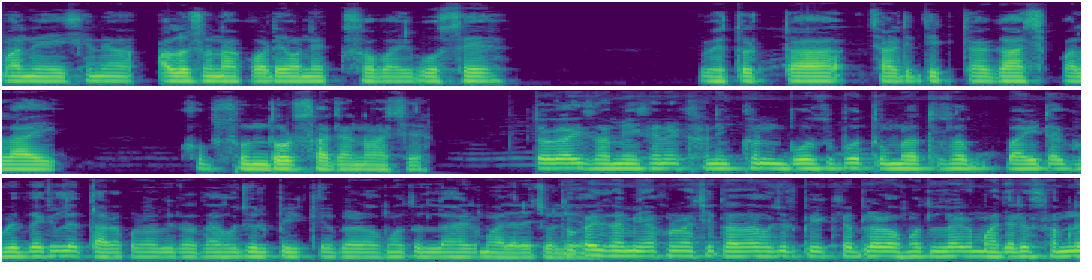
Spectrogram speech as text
মানে এখানে আলোচনা করে অনেক সবাই বসে। ভেতরটা, চারিদিকটা গাছপালায় খুব সুন্দর সাজানো আছে। তো গাইজ আমি এখানে খানিকক্ষণ বসবো। তোমরা তো সব বাড়িটা ঘুরে দেখলে তারপর আমি দাদা হুজুর পীর কেবলা রহমতুল্লাহের মাজারে চলে গাইজ আমি এখন আছি দাদা হুজুর পীর কেবলা রহমতুল্লাহের মাজারের সামনে।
